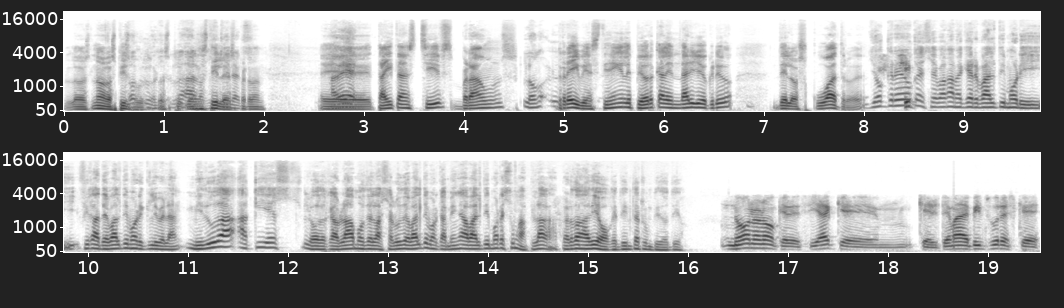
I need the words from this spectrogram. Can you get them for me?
Los, no, los Pittsburgh, Los- los, los- los los Steelers, Steelers. perdón. Eh. Titans, Chiefs, Browns, Lo- Ravens. Tienen el peor calendario, yo creo, de los cuatro. ¿eh? Yo creo que se van a meter Baltimore y, fíjate, Baltimore y Cleveland. Mi duda aquí es lo de que hablábamos de la salud de Baltimore, que también a Baltimore es una plaga. Perdona, Diego, que te he interrumpido, tío. No, no, no, que decía que, mm, que el tema de Pittsburgh es que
